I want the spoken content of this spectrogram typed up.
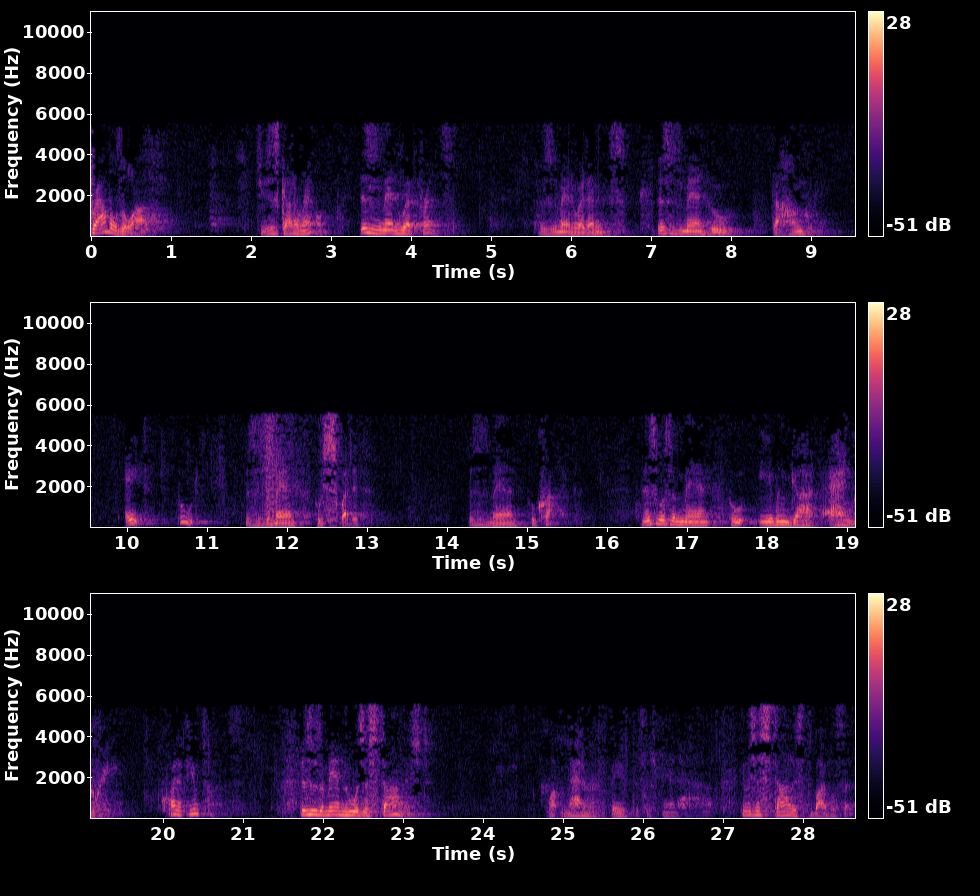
traveled a lot. Jesus got around. This is a man who had friends. This is a man who had enemies. This is a man who got hungry, ate food. This is a man who sweated. This is a man who cried. This was a man who even got angry quite a few times. This is a man who was astonished. What manner of faith does this man have? He was astonished, the Bible says.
